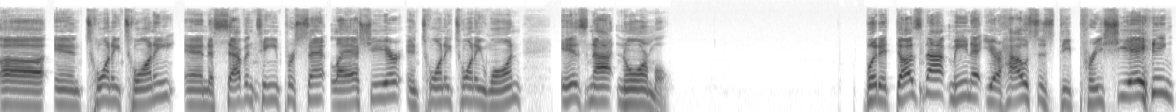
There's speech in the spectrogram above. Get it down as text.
uh, in 2020 and the 17% last year in 2021 is not normal. But it does not mean that your house is depreciating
